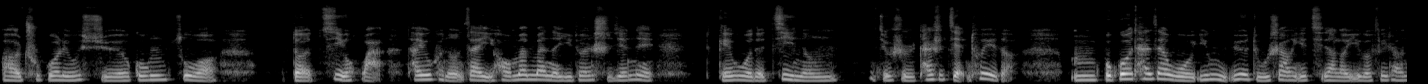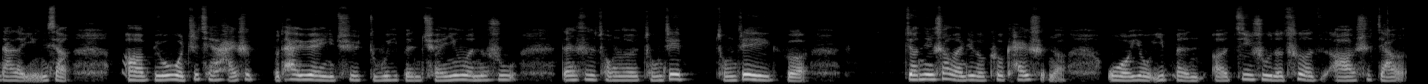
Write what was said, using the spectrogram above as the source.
呃出国留学工作的计划。他有可能在以后慢慢的一段时间内给我的技能就是它是减退的。嗯，不过它在我英语阅读上也起到了一个非常大的影响，啊，比如我之前还是不太愿意去读一本全英文的书，但是从了从这从这个将近上完这个课开始呢，我有一本呃技术的册子啊，是讲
